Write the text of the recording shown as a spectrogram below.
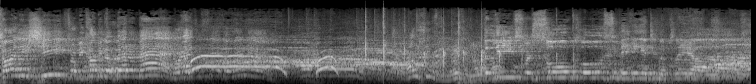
Charlie Sheen for becoming a better man, or as he said, the winner. Oh, she was amazing. The Leafs were so close to making it to the playoffs.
